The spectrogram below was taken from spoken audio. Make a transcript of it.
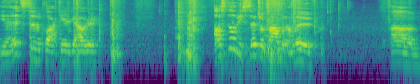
Yeah, it's 7 o'clock here, Gallagher. I'll still be Central Time when I move. Um,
